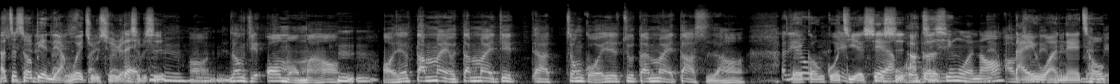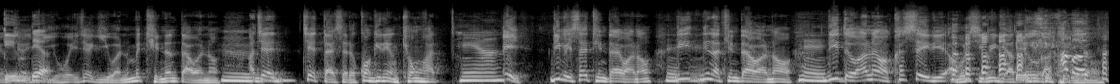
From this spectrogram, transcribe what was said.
啊，这时候变两位主持人是不是？哦，弄一欧盟嘛吼，哦，像丹麦有丹麦的啊，中国也驻丹麦大使啊吼，啊在讲国际的时事，对啊国际新闻哦。台湾的抽筋对，议会这议员要听咱台湾哦，啊，这这大使就赶紧让恐吓，系啊，诶。你袂使听台湾哦，你你若听台湾哦，嗯你就安尼哦，较细腻，啊，无你是要举刀 甲踢哦，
